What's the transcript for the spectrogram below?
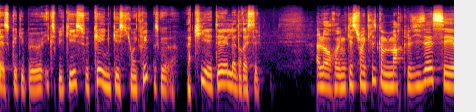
Est-ce que tu peux expliquer ce qu'est une question écrite? Parce que à qui est-elle adressée Alors une question écrite, comme Marc le disait, c'est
